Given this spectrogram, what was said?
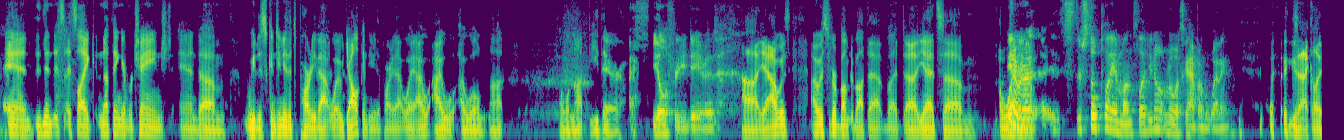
and then it's it's like nothing ever changed. And um, we just continue the party that way. Y'all continue the party that way. I I will I will not I will not be there. I feel for you, David. Uh, yeah, I was I was super bummed about that, but uh, yeah, it's um a You wedding. never know. It's, there's still plenty of months left. You don't know what's gonna happen at the wedding. exactly.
